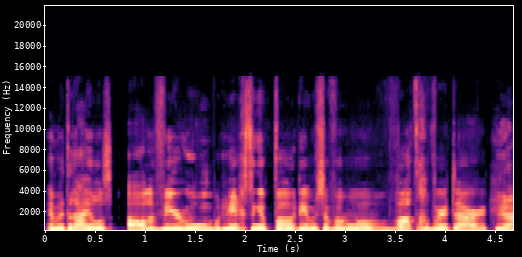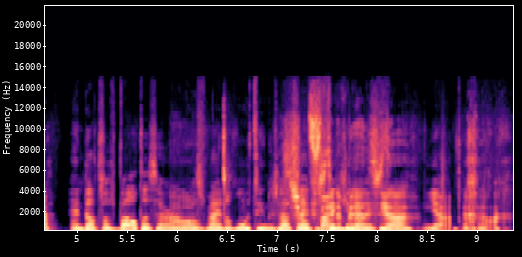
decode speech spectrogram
En we draaien ons alle vier om richting het podium. Zo van, wow, wat gebeurt daar? Ja? En dat was Balthazar, Oh. was mijn ontmoeting. Dus laten we even een stukje band, luisteren. ja. ja. En graag.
